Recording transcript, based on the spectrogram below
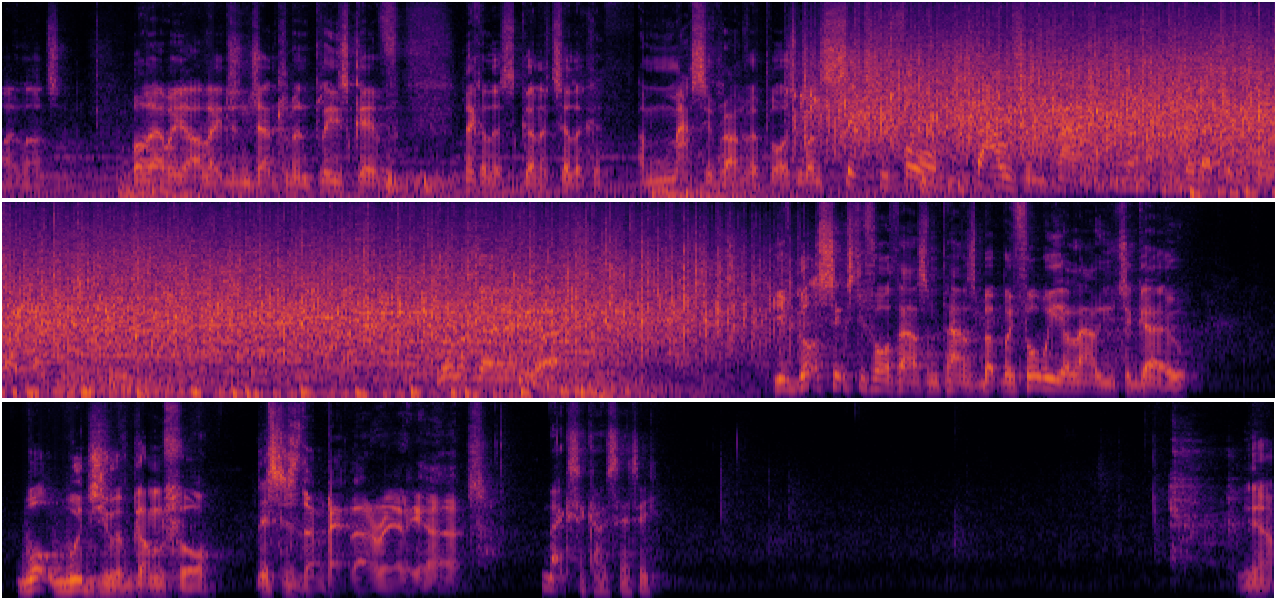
Final answer. Well, there we are, ladies and gentlemen. Please give Nicholas Gunatilica a massive round of applause. He won £64,000. You're not going anywhere. You've got £64,000, but before we allow you to go, what would you have gone for? This is the bit that really hurts. Mexico City. Yeah.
